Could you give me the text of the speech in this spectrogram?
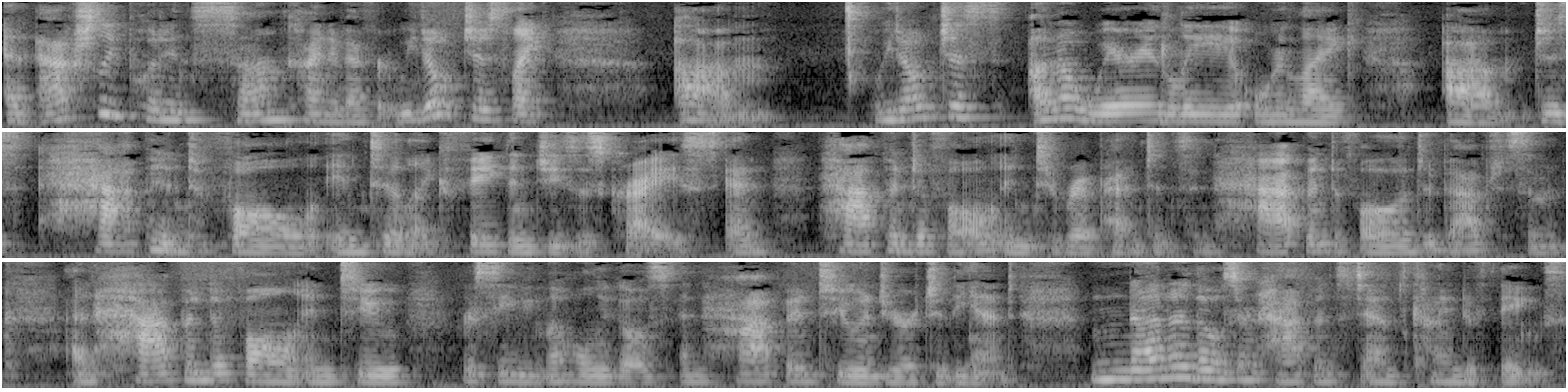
and actually put in some kind of effort. We don't just like um, we don't just unawarely or like um, just happen to fall into like faith in Jesus Christ and happen to fall into repentance and happen to fall into baptism and happen to fall into receiving the Holy Ghost and happen to endure to the end. None of those are happenstance kind of things.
